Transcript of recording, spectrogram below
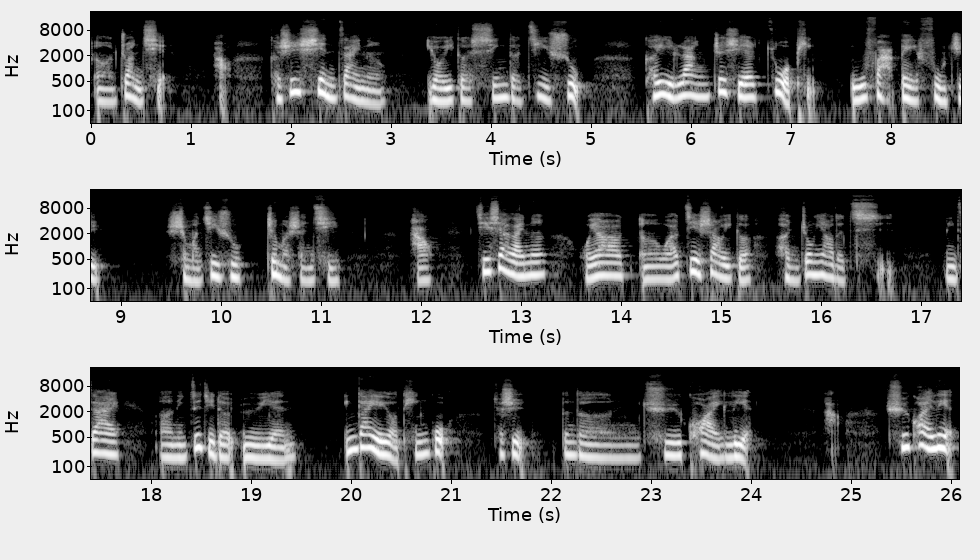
呃赚钱。好，可是现在呢，有一个新的技术。可以让这些作品无法被复制，什么技术这么神奇？好，接下来呢，我要呃，我要介绍一个很重要的词，你在呃你自己的语言应该也有听过，就是等等区块链。好，区块链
